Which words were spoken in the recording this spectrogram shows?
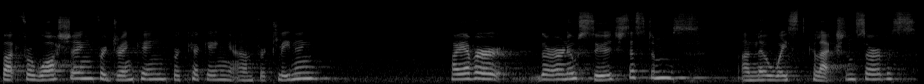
but for washing, for drinking, for cooking, and for cleaning. However, there are no sewage systems and no waste collection service,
